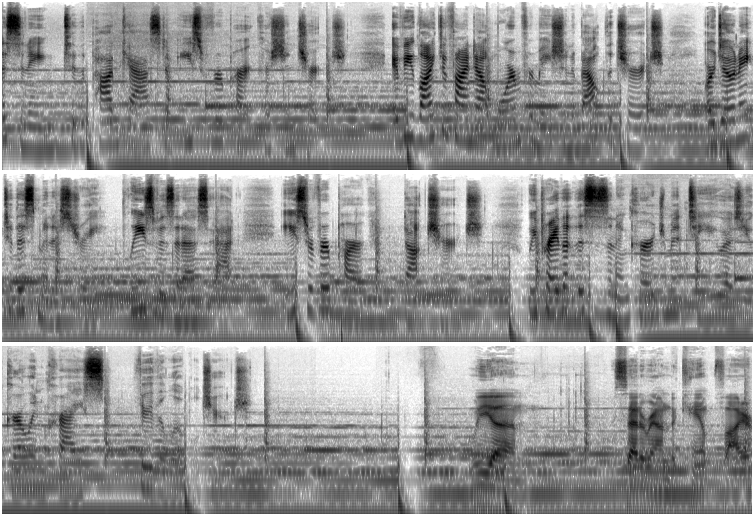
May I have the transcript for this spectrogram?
listening to the podcast of East River Park Christian Church. If you'd like to find out more information about the church or donate to this ministry, please visit us at eastriverpark.church. We pray that this is an encouragement to you as you grow in Christ through the local church. We um, sat around a campfire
